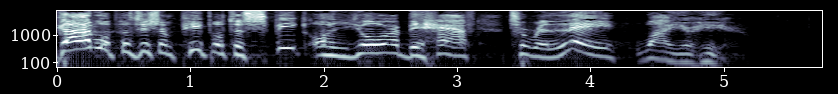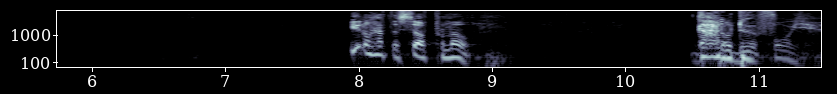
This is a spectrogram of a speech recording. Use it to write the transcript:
God will position people to speak on your behalf to relay why you're here. You don't have to self promote, God will do it for you.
